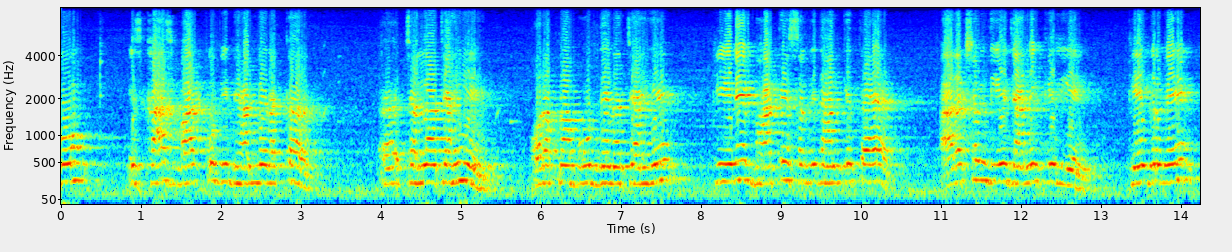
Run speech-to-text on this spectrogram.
को इस खास बात को भी ध्यान में रखकर चलना चाहिए और अपना वोट देना चाहिए कि इन्हें भारतीय संविधान के तहत आरक्षण दिए जाने के लिए केंद्र में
